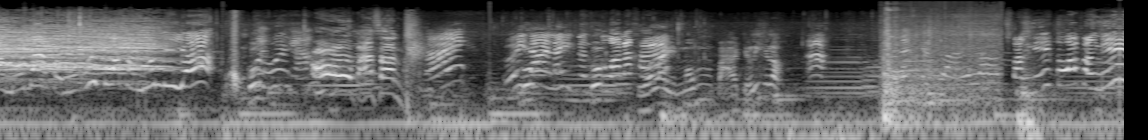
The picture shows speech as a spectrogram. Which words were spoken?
ฝั่งนู้นบ้างฝั่งนู้นอุ้ยตัวฝั่งนู้นมีเยอะก้นโอ้ปลาสั้นไหนเฮ้ยได้แล้วอีกหนึ่งตัวนะคะตัวอะไรงมปลาเจอรี่หรออะ ฝั่งนี้ตัวฝั่งนี้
